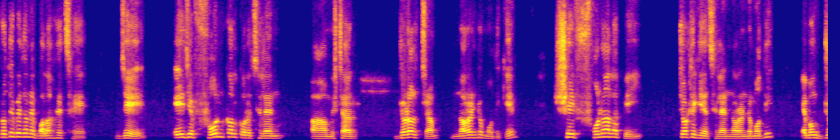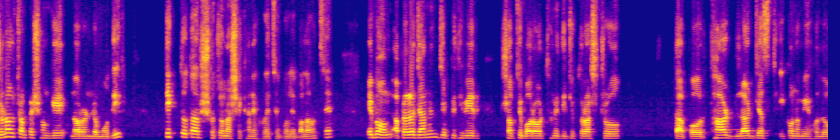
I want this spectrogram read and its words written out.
প্রতিবেদনে বলা হয়েছে যে এই যে ফোন কল করেছিলেন মিস্টার ডোনাল্ড ট্রাম্প নরেন্দ্র মোদীকে সেই ফোন আলাপেই চটে গিয়েছিলেন নরেন্দ্র মোদী এবং ডোনাল্ড ট্রাম্পের সঙ্গে নরেন্দ্র মোদীর তিক্ততার সূচনা সেখানে হয়েছে বলে বলা হচ্ছে। এবং আপনারা জানেন যে পৃথিবীর সবচেয়ে বড় অর্থনীতি, যুক্তরাষ্ট্র, তারপর থার্ড লার্জেস্ট ইকোনমি হলো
